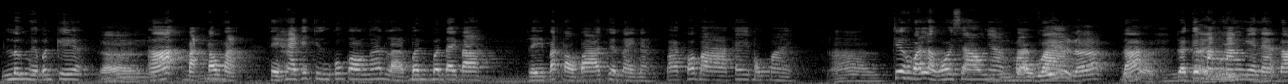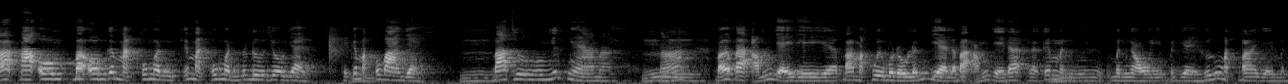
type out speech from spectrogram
lưng thì bên kia. Đó đó mặt đâu mặt thì hai cái chân của con á là bên bên đây ba. Thì bắt đầu ba ở trên này nè ba có ba cái bông mai. À, chứ không phải là ngôi sao nha Ừ, màu vàng. đó. đó rồi. rồi cái măng măng vậy nè đó ba ôm ba ôm cái mặt của mình cái mặt của mình nó đưa vô vậy thì cái mặt của ba vậy ừ. ba thương con nhất nhà mà Ừ. đó bởi ba ẩm vậy thì ba mặc nguyên bộ đồ lính về là ba ẩm vậy đó. Rồi cái mình mình ngồi về hướng mặt ba vậy mình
